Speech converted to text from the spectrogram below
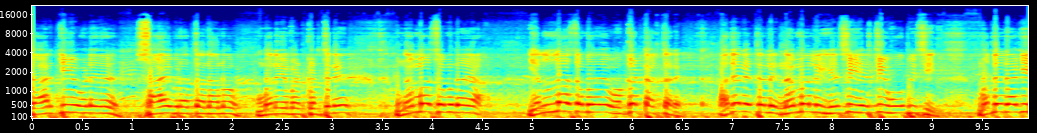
ಜಾರಕಿಹೊಳಿ ಸಾಹೇಬ್ರ ಹತ್ರ ನಾನು ಮನವಿ ಮಾಡ್ಕೊಳ್ತೀನಿ. ನಮ್ಮ ಸಮುದಾಯ, ಎಲ್ಲ ಸಮುದಾಯ ಒಗ್ಗಟ್ಟಾಗ್ತಾರೆ. ಅದೇ ರೀತಿಯಲ್ಲಿ ನಮ್ಮಲ್ಲಿ S C S T O B C, ಮೊದಲನೇದಾಗಿ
